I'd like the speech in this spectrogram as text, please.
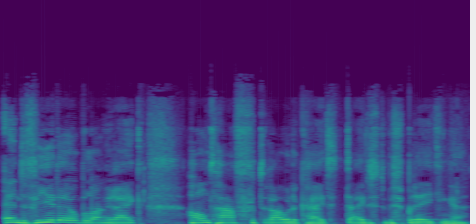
En de vierde, heel belangrijk, handhaaf vertrouwelijkheid tijdens de besprekingen.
